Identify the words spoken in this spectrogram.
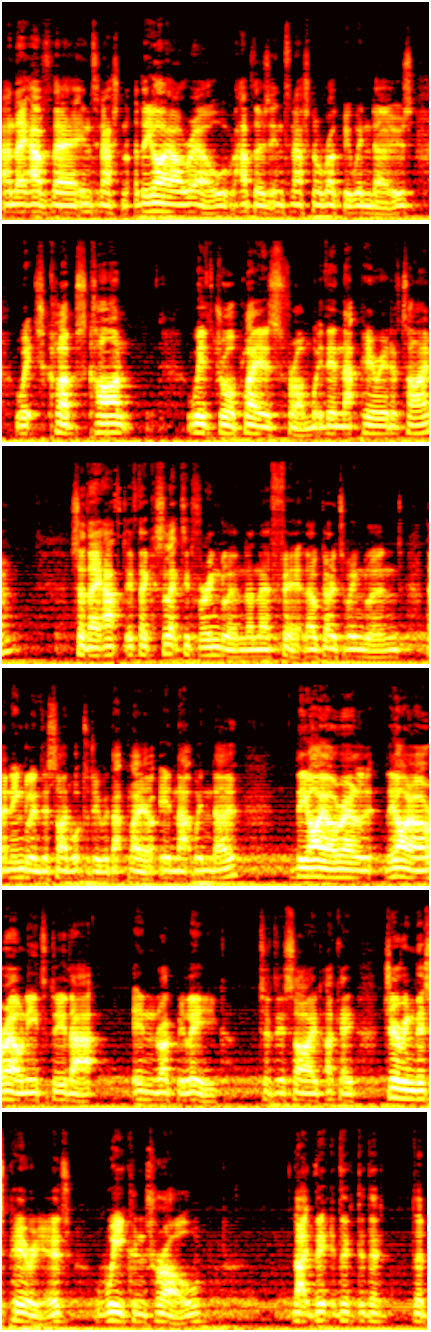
and they have their international. The IRL have those international rugby windows, which clubs can't withdraw players from within that period of time. So they have to, if they're selected for England and they're fit, they'll go to England. Then England decide what to do with that player in that window. The IRL, the IRL need to do that in rugby league to decide. Okay, during this period, we control, like the the, the, the, the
